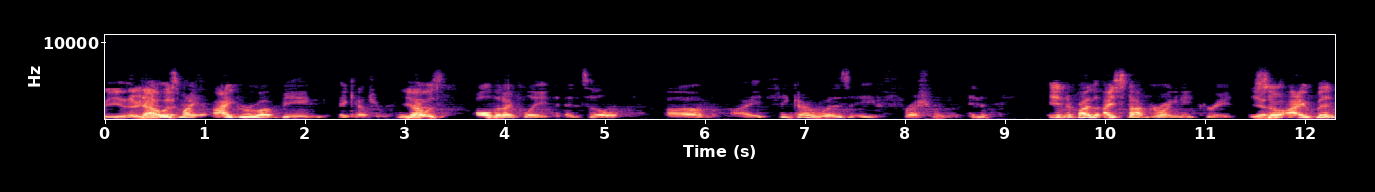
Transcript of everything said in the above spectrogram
Either. That yeah. was my. I grew up being a catcher. Yeah. That was all that I played until um, I think I was a freshman. And in by the I stopped growing in eighth grade. Yeah. So I've been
